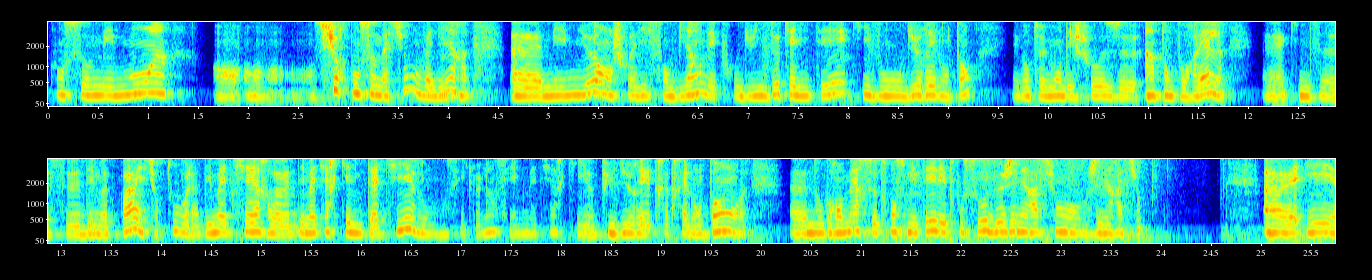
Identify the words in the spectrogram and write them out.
consommer moins en, surconsommation, on va dire, mais mieux en choisissant bien des produits de qualité qui vont durer longtemps, éventuellement des choses intemporelles euh, qui ne se démodent pas et surtout voilà, des, matières, euh, des matières qualitatives. On sait que le lin, c'est une matière qui peut durer très très longtemps. Euh, nos grands-mères se transmettaient les trousseaux de génération en génération. Et,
